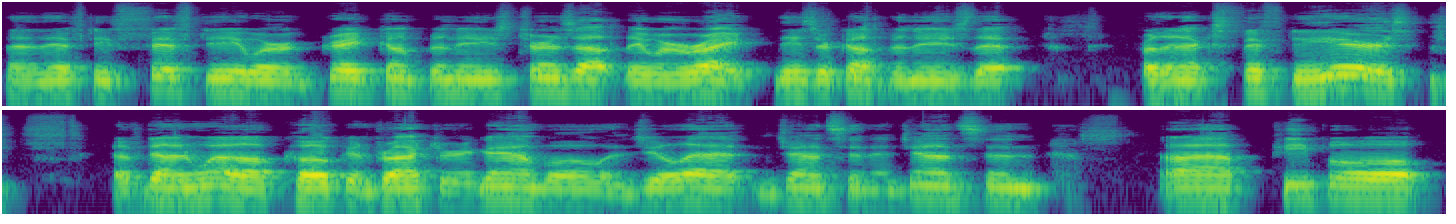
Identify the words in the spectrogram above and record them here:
The Nifty 50 were great companies. Turns out they were right. These are companies that, for the next 50 years, have done well. Coke and Procter and Gamble and Gillette and Johnson and Johnson. Uh, people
